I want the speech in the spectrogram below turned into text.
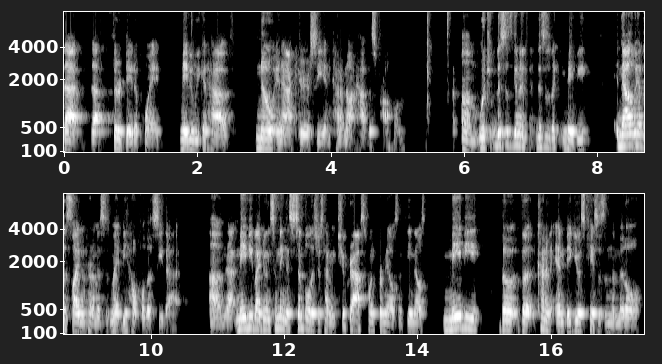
that, that third data point, maybe we could have no inaccuracy and kind of not have this problem. Um, which this is gonna, this is like maybe, now that we have the slide in front of us, it might be helpful to see that. Um, that maybe by doing something as simple as just having two graphs, one for males and females, maybe the, the kind of ambiguous cases in the middle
